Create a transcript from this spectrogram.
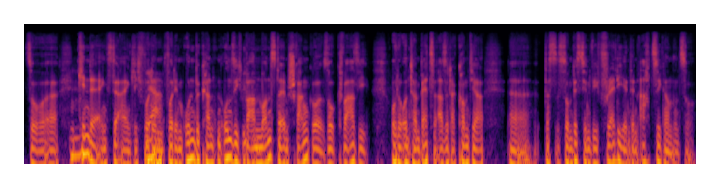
so äh, Kinderängste eigentlich vor Mhm. Ja. dem vor dem unbekannten unsichtbaren Monster im Schrank oder so quasi oder unterm Bett. Also da kommt ja, äh, das ist so ein bisschen wie Freddy in den 80ern und so.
